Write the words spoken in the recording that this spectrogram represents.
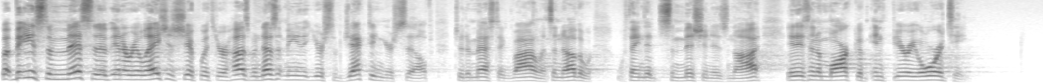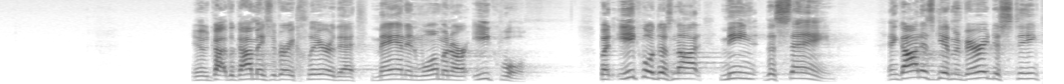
But being submissive in a relationship with your husband doesn't mean that you're subjecting yourself to domestic violence. Another thing that submission is not, it isn't a mark of inferiority. You know, God, God makes it very clear that man and woman are equal, but equal does not mean the same. And God has given very distinct,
